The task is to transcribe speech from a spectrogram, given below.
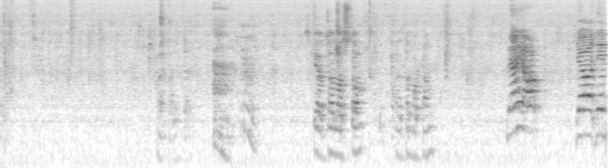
Oj. Vänta lite. Ska jag ta loss dem? Ska jag ta bort dem? แล้วยอยอเดน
